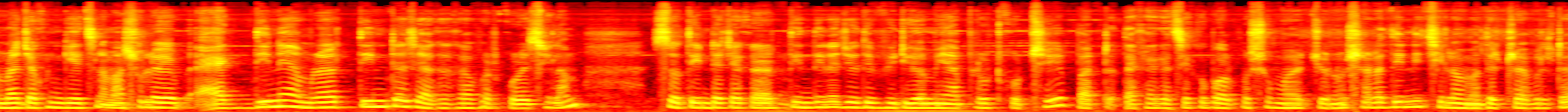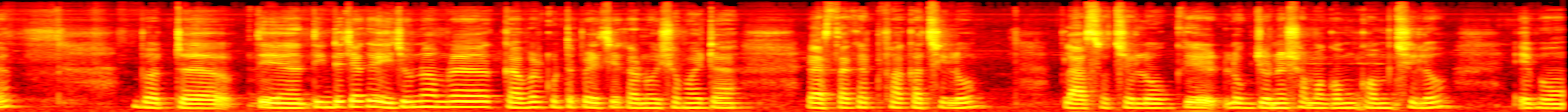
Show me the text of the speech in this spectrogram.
আমরা যখন গিয়েছিলাম, আসলে একদিনে আমরা তিনটা জায়গা কভার করেছিলাম। সো তিনটা জায়গার তিন দিনে যদি ভিডিও আমি আপলোড করছি বাট দেখা গেছে খুব অল্প সময়ের জন্য, সারাদিনই ছিল আমাদের ট্রাভেলটা বাট তিনটে জায়গায় এই জন্য আমরা কাভার করতে পেরেছি, কারণ ওই সময়টা রাস্তাঘাট ফাঁকা ছিল। প্লাস হচ্ছে লোকের লোকজনের সমাগম কম ছিল এবং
